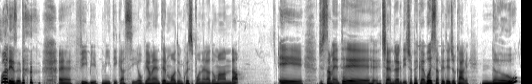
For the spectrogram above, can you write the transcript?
What is it? eh, Phoebe, mitica, sì, ovviamente il modo in cui espone la domanda. E giustamente eh, Chandler dice, perché voi sapete giocare? No.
